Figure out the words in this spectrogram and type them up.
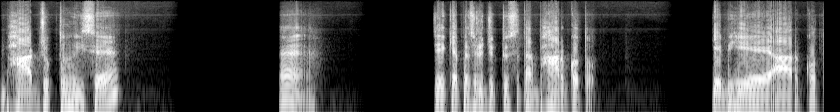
ভার যুক্ত হয়েছে হ্যাঁ? যে ক্যাপাসিটি যুক্ত হয়েছে তার ভার কত? কেভিএ আর কত?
